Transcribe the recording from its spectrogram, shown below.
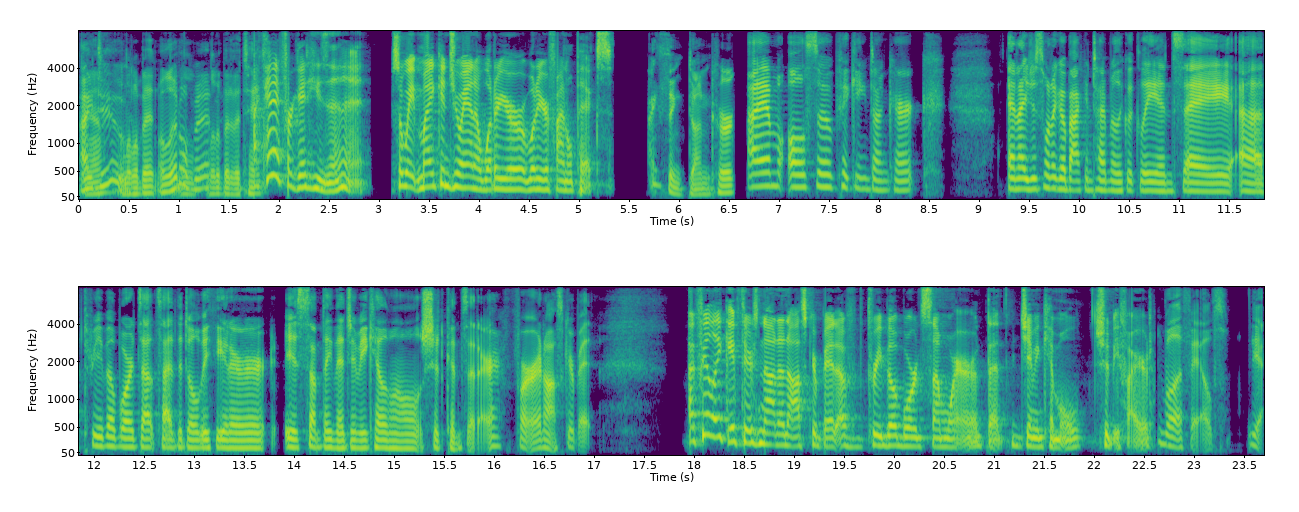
I do a little bit, a little bit. a little bit of a I taste. kind of forget he's in it. So wait, Mike and Joanna, what are your what are your final picks? I think Dunkirk. i am also picking dunkirk and i just want to go back in time really quickly and say uh, three billboards outside the dolby theater is something that jimmy kimmel should consider for an oscar bit I feel like if there's not an Oscar bit of three billboards somewhere, that Jimmy Kimmel should be fired. well it failed Yeah.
